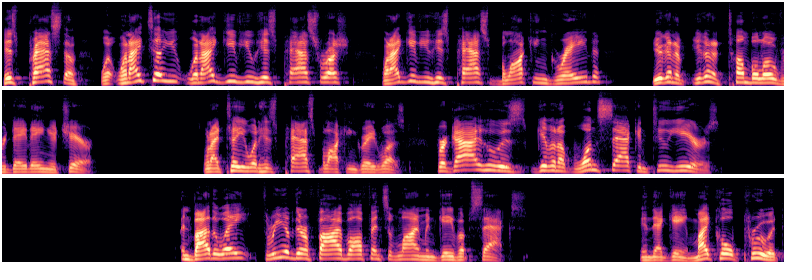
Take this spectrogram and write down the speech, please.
His pass when, when I tell you when I give you his pass rush, when I give you his pass blocking grade, you're gonna you're gonna tumble over day day in your chair when I tell you what his pass blocking grade was. For a guy who has given up one sack in two years, and by the way, three of their five offensive linemen gave up sacks in that game. MyCole Pruitt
